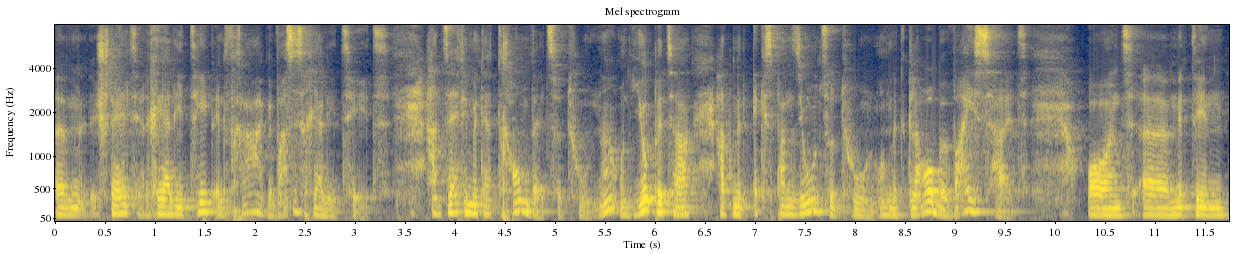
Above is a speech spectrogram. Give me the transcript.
ähm, stellt Realität in Frage. Was ist Realität? Hat sehr viel mit der Traumwelt zu tun. Ne? Und Jupiter hat mit Expansion zu tun und mit Glaube, Weisheit und äh, mit, den,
